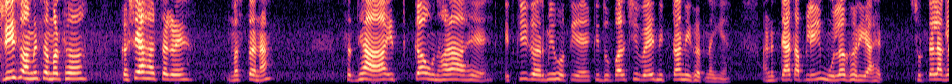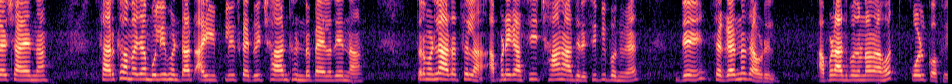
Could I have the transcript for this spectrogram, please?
श्री स्वामी समर्थ कसे आहात सगळे? मस्त ना? सध्या इतका उन्हाळा आहे इतकी गरमी होती आहे की दुपारची वेळ निघता निघत नाही आहे आणि त्यात आपली मुलं घरी आहेत. सुट्ट्या लागल्या शाळेंना. सारखा माझ्या मुली म्हणतात आई प्लीज काहीतरी छान थंड प्यायला दे ना. तर म्हटलं आता चला आपण एक अशी छान आज रेसिपी बनवूयात जे सगळ्यांनाच आवडेल. आपण आज बनवणार आहोत कोल्ड कॉफी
